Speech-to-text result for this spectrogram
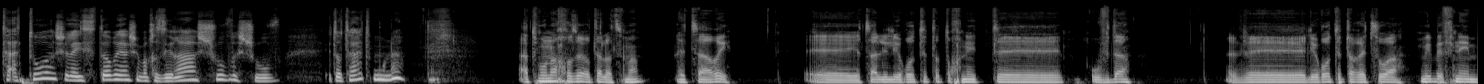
תעתוע של ההיסטוריה שמחזירה שוב ושוב את אותה התמונה. התמונה חוזרת על עצמה, לצערי. אה, יצא לי לראות את התוכנית אה, עובדה, ולראות את הרצועה מבפנים,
